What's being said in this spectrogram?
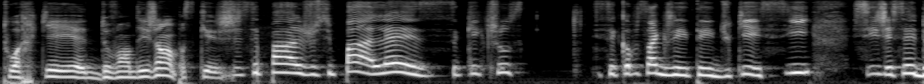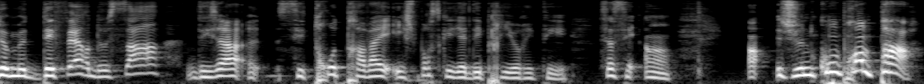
twerker devant des gens parce que je sais pas, je suis pas à l'aise. C'est quelque chose c'est comme ça que j'ai été éduquée. Si, si j'essaie de me défaire de ça, déjà, euh, c'est trop de travail et je pense qu'il y a des priorités. Ça, c'est un. Je ne comprends pas.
